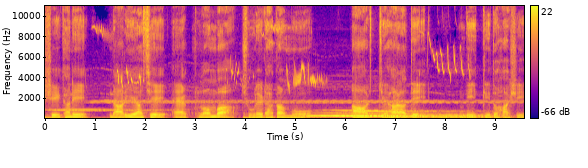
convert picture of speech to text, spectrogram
সেখানে দাঁড়িয়ে আছে এক লম্বা চুলে ঢাকা মুখ আর চেহারাতে বিকৃত হাসি।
